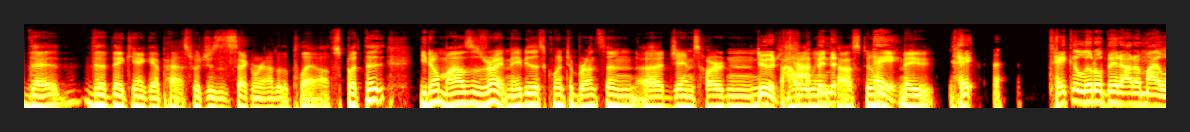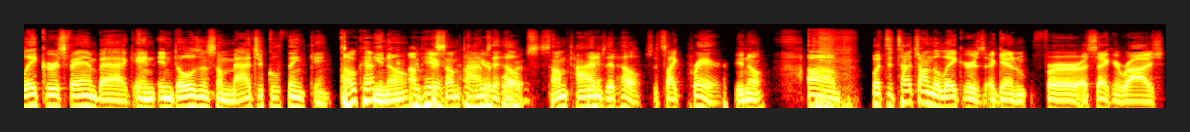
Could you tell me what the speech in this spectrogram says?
that that they can't get past, which is the second round of the playoffs. But the you know Miles is right. Maybe this Quinta Brunson, uh, James Harden, Dude, Halloween happened- costume. hey. maybe Hey, take a little bit out of my Lakers fan bag and indulge in some magical thinking. okay. You know, I'm here. I'm Sometimes here it helps. Sometimes it helps. It's like prayer. You know. Um, but to touch on the Lakers again for a second, Raj,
